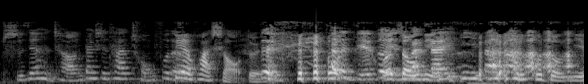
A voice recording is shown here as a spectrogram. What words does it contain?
时间很长，但是它重复的变化少，对对，它的节奏也是蛮我懂你单一的。我懂你。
